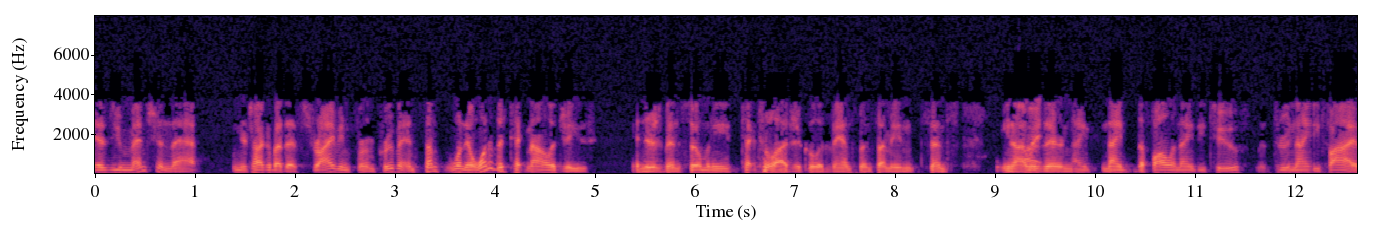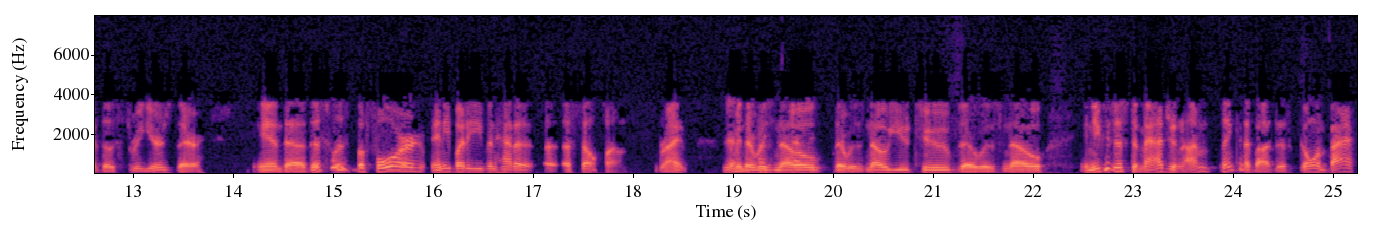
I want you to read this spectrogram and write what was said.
as you mentioned that when you're talking about that striving for improvement, and some one, one of the technologies, and there's been so many technological advancements. I mean, since you know I was Right. there nine, nine, the fall of '92 through '95, those three years there, and uh, this was before anybody even had a, a, a cell phone, right? I mean, there was no, there was no YouTube, there was no, and you could just imagine. I'm thinking about this going back.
